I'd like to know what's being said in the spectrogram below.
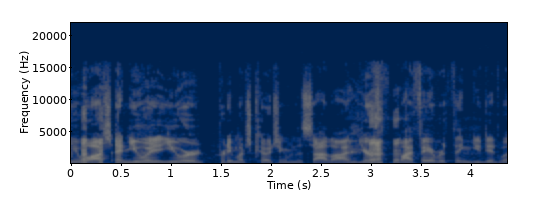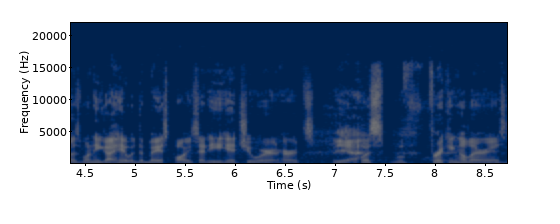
you watched, and you were you were pretty much coaching from the sideline. Your my favorite thing you did was when he got hit with the baseball. You said he hit you where it hurts. Yeah. was, was freaking hilarious.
